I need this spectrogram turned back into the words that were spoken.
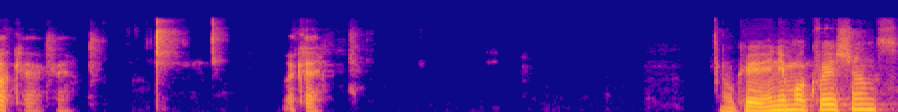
okay okay okay okay any more questions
